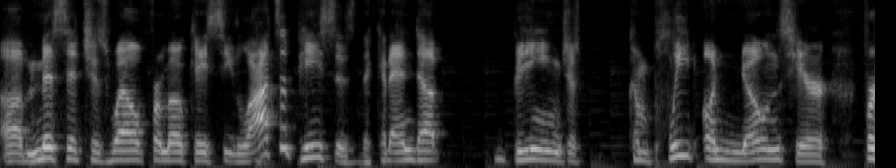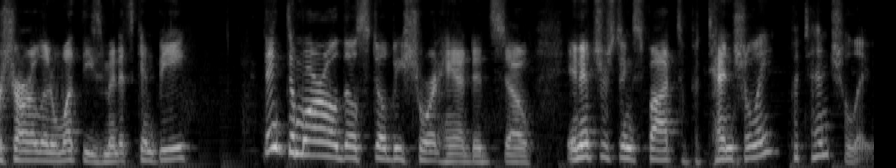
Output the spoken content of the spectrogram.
uh, Micic as well from OKC. Lots of pieces that could end up being just complete unknowns here for Charlotte and what these minutes can be. I think tomorrow they'll still be shorthanded. So an interesting spot to potentially, potentially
